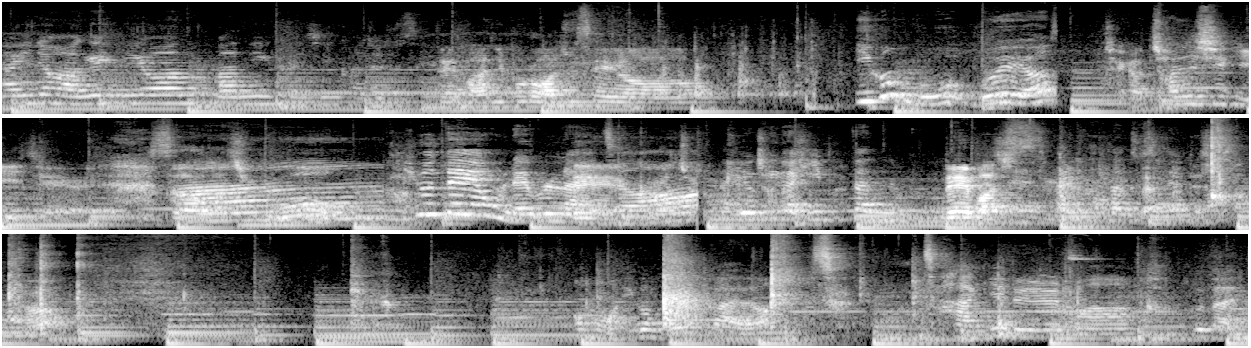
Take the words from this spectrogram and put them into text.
다인형 아기 기원 많이 관심 가져주세요 네, 많이 보러 와주세요. 이건 뭐, 뭐예요? 제가 천식이 이제 있어가지고 아, 가- 휴대용 랩블라이죠 네, 그렇죠. 아, 여기가 입 닫는 부분 네, 맞습니다. 네, 갖다 주세요 네, 됐습니다. 어머 이건 뭘까요? 자기를 막 갖고 다니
